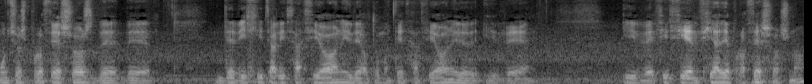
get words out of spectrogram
muchos procesos de, de, de, digitalización y de automatización y de, y de, y de eficiencia de procesos, ¿no?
